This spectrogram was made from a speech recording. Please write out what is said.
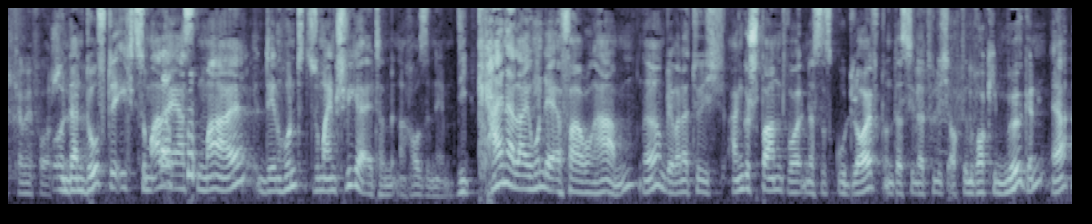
Ich kann mir vorstellen. Und dann durfte ich zum allerersten Mal den Hund zu meinen Schwiegereltern mit nach Hause nehmen, die keinerlei Hundeerfahrung haben. Ne? Wir waren natürlich angespannt, wollten, dass es gut läuft und dass sie natürlich auch den Rocky mögen. Ja?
